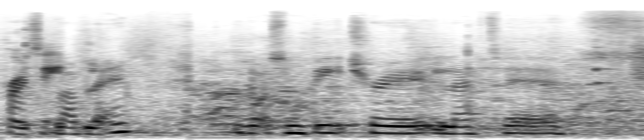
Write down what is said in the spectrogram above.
Protein. lovely. We've got some beetroot, lettuce.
